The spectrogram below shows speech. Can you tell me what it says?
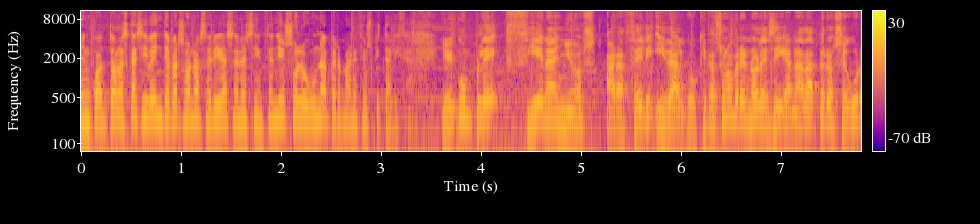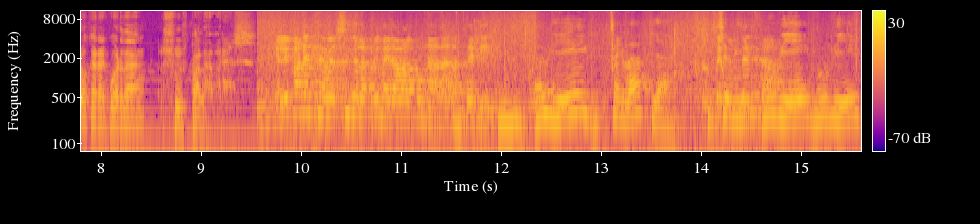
En cuanto a las casi 20 personas heridas en ese incendio, solo una permanece hospitalizada. Y hoy cumple 100 años Araceli Hidalgo. Quizás su nombre no les diga nada, pero seguro que recuerdan sus palabras. ¿Qué le parece haber sido la primera vacunada, Araceli? Muy bien, muchas gracias. Muy bien, muy bien.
